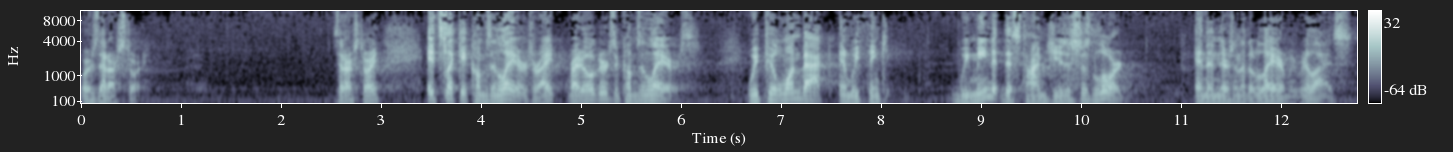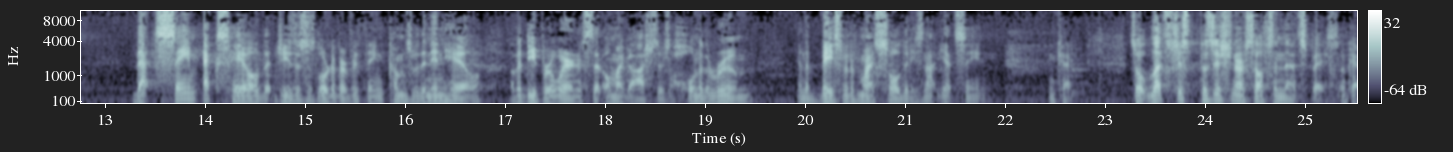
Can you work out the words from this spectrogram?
or is that our story? Is that our story? It's like it comes in layers, right? Right, ogres? It comes in layers. We peel one back and we think we mean it this time. Jesus is Lord. And then there's another layer and we realize that same exhale that Jesus is Lord of everything comes with an inhale of a deeper awareness that, oh my gosh, there's a whole other room in the basement of my soul that he's not yet seen. Okay. So let's just position ourselves in that space. Okay.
